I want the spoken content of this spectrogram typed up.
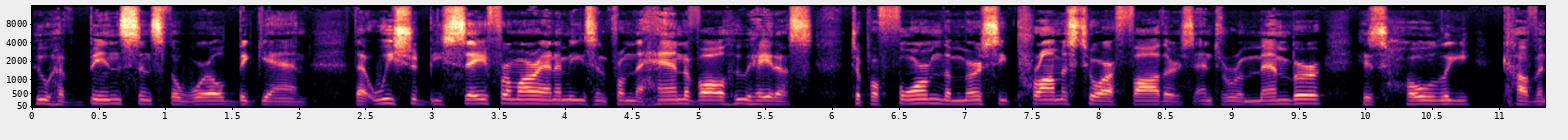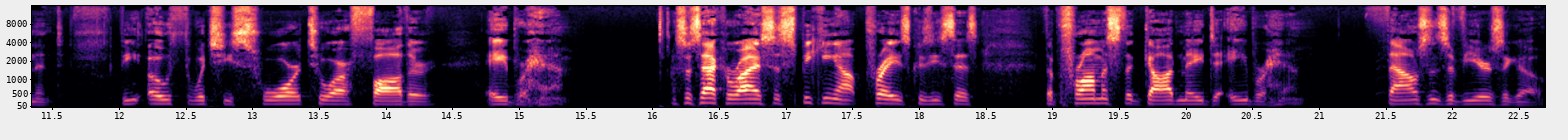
who have been since the world began, that we should be saved from our enemies and from the hand of all who hate us, to perform the mercy promised to our fathers, and to remember his holy covenant, the oath which he swore to our father Abraham. So Zacharias is speaking out praise because he says, the promise that God made to Abraham thousands of years ago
